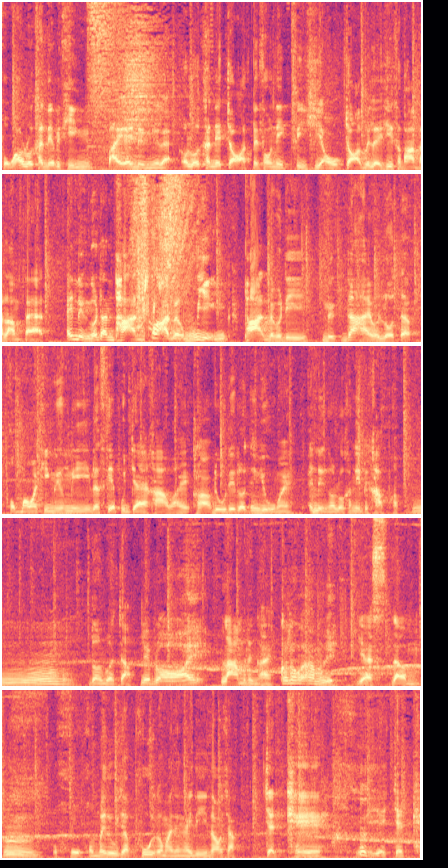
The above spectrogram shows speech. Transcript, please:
ผมก็เอารถคันนี้ไปทิ้งไปไอ้หนึ่งนี่แหละเอารถคันนี้จอดเป็นโซนิกสีเขียวจอดไปเลยที่สะพานพระรามแปดไอ้หนึ่งก็ดันผ่านผ่านไปกับผู้หญิง ผ่านไปพอดี นึกได้ว่ารถอะผมเอามาทิ้งไว้ตรงนี้แล้วเสียบกุญแจคาไว้ ครับ ดูดิรถยังอยู่ไหมไอ้หนึ่งเอารถคันนี้ไปขับครับอืมโดนตำรวจจับเรียบร้อย ลามมาถึงใคร ก็ต้องอ้ำดิ yes ดำอืมโอ้โห ผมไม่รู้จะพูดกับมันยังไงดีนอกจาก 7K ไอ้ 7K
